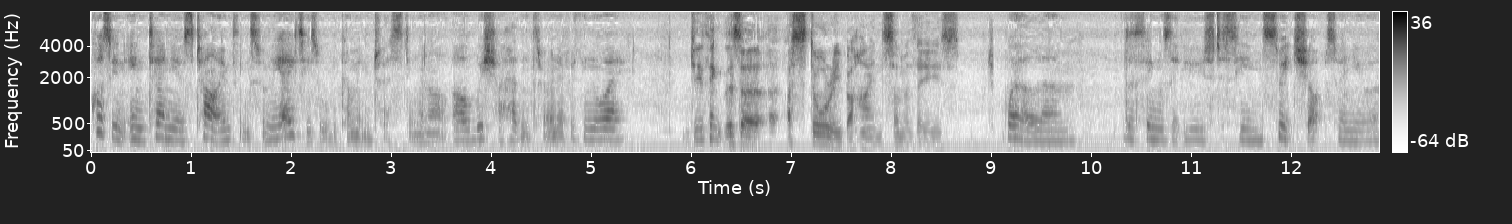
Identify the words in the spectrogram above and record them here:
Of course, in, in 10 years' time, things from the 80s will become interesting, and I'll, I'll wish I hadn't thrown everything away. Do you think there's a, a story behind some of these? Well, um, the things that you used to see in sweet shops when you were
